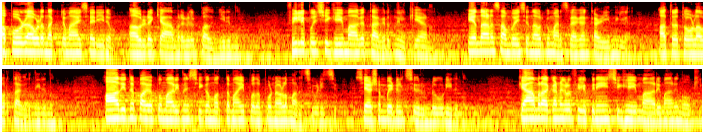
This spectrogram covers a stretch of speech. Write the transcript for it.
അപ്പോഴും അവളുടെ നഗ്നമായ ശരീരം അവരുടെ ക്യാമറകളിൽ പതിഞ്ഞിരുന്നു. ഫിലിപ്പും ശിഖയും ആകെ തകർന്നു നിൽക്കുകയാണ്. എന്താണ് സംഭവിച്ചതെന്ന് അവർക്ക് മനസ്സിലാക്കാൻ കഴിയുന്നില്ല. അത്രത്തോളം അവർ തകർന്നിരുന്നു. ആദ്യത്തെ പകപ്പ് മാറിയിരുന്ന ശിഖ മൊത്തമായി പുതപ്പുണ്ടാവളം മറച്ചു പിടിച്ചു. ശേഷം ബെഡിൽ ചുരുണ്ടുകൂടിയിരുന്നു. ക്യാമറ കണ്ണുകൾ ഫിലിപ്പിനെയും ശിഖയും മാറി മാറി നോക്കി.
